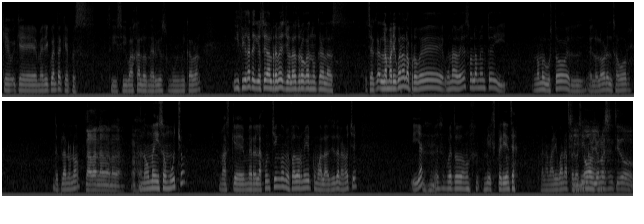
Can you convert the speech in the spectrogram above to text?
que, que me di cuenta que pues sí, sí baja los nervios muy, muy cabrón. Y fíjate que yo soy al revés, yo las drogas nunca las O sea, la marihuana la probé una vez solamente y no me gustó el, el olor, el sabor. De plano no. Nada, nada, nada. Ajá. No me hizo mucho. Más que me relajó un chingo, me fue a dormir como a las 10 de la noche. Y ya, eso fue todo mi experiencia con la marihuana. Pero Sí, sí, no, yo no he sentido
